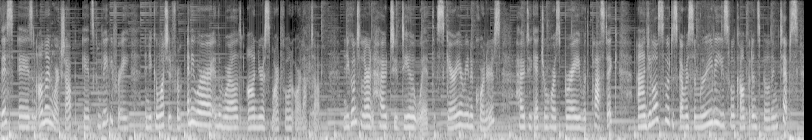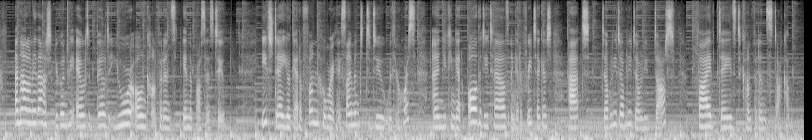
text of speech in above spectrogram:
This is an online workshop, it's completely free, and you can watch it from anywhere in the world on your smartphone or laptop. And you're going to learn how to deal with scary arena corners, how to get your horse brave with plastic, and you'll also discover some really useful confidence building tips. And not only that, you're going to be able to build your own confidence in the process too. Each day, you'll get a fun homework assignment to do with your horse, and you can get all the details and get a free ticket at www 5daystoconfidence.com.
